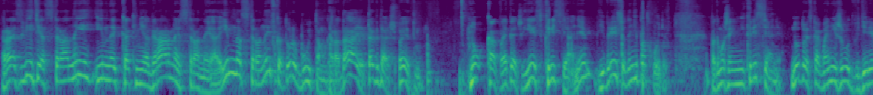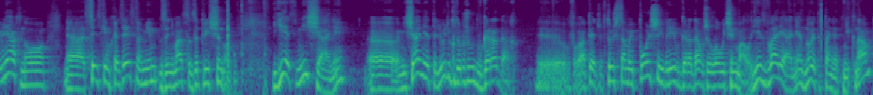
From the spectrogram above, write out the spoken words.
развитие страны именно как не аграрной страны, а именно страны, в которой будут там города и так дальше. Поэтому ну, как бы, опять же, есть крестьяне, евреи сюда не подходят, потому что они не крестьяне. Ну, то есть, как бы они живут в деревнях, но э, сельским хозяйством им заниматься запрещено. Есть мещане, э, мещане это люди, которые живут в городах. Э, опять же, в той же самой Польше евреев в городах жило очень мало. Есть дворяне, но это, понятно, не к нам.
